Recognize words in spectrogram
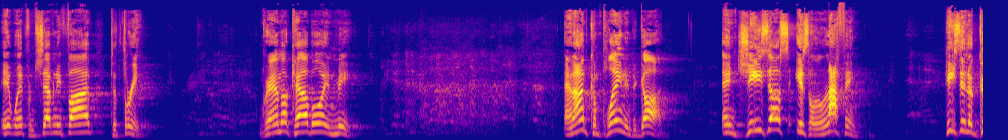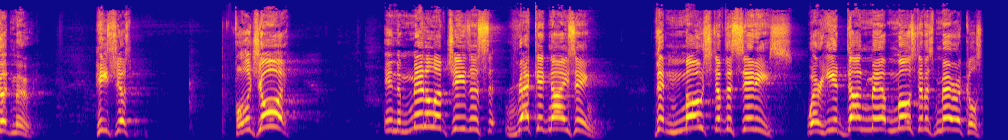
It went from 75 to three. Grandma, cowboy, and me. And I'm complaining to God. And Jesus is laughing. He's in a good mood. He's just full of joy. In the middle of Jesus recognizing that most of the cities where he had done most of his miracles,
